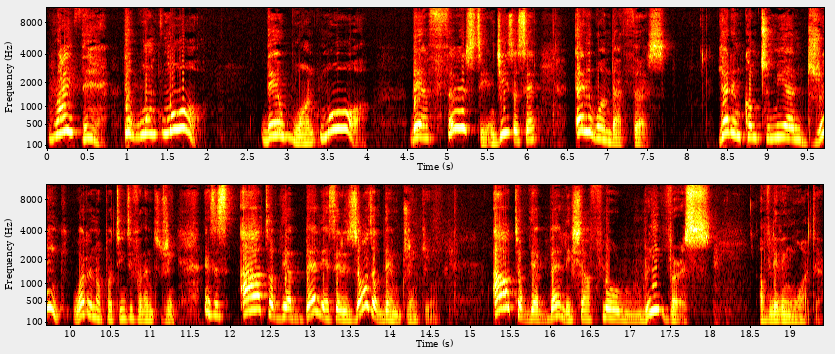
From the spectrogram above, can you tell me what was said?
Right there, they want more. They want more. They are thirsty, and Jesus said, "Anyone that thirsts." Let them come to me and drink. What an opportunity for them to drink. It says, out of their belly, as a result of them drinking, out of their belly shall flow rivers of living water.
